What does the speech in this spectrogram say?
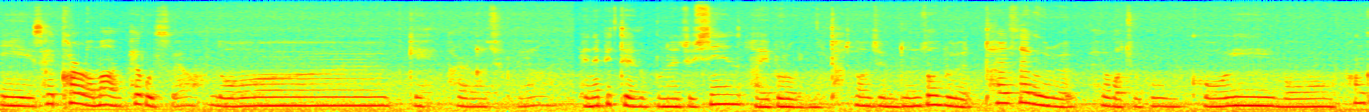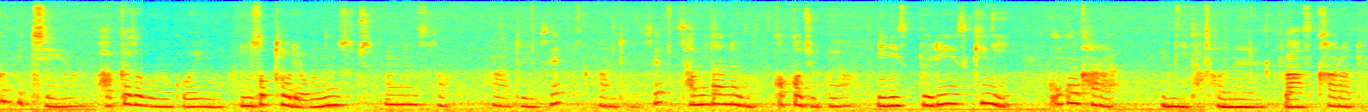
이 세 컬러만 패고 있어요. 넓게 발라주고요. 베네피트에서 보내주신 아이브로우입니다. 제가 지금 눈썹을 탈색을 해가지고 거의 뭐 황금빛이에요. 밖에서 보면 거의 뭐 눈썹 털이 없는 수준. 속눈썹 하나 둘 셋, 하나 둘 셋. 3단으로 꺾어주고요. 미니스프리 스키니 꽁꽁 카라입니다. 저는 마스카라도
